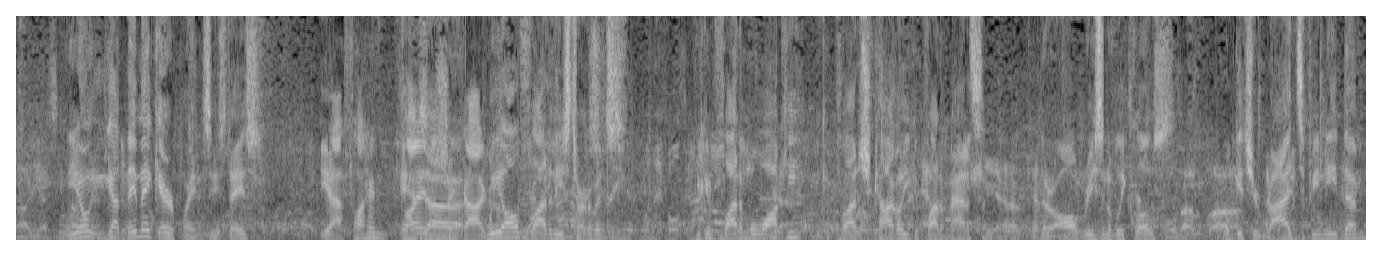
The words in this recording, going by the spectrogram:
Uh, yes, he You know, won. you got they make airplanes these days, yeah, flying, flying and uh, Chicago. we all fly to these tournaments. When they both You can fly to Milwaukee, Yeah. you can fly to Chicago, you can fly to Madison. Yeah, Kevin- They're all reasonably close. Hold up. Uh, We'll get you rides if you need them.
